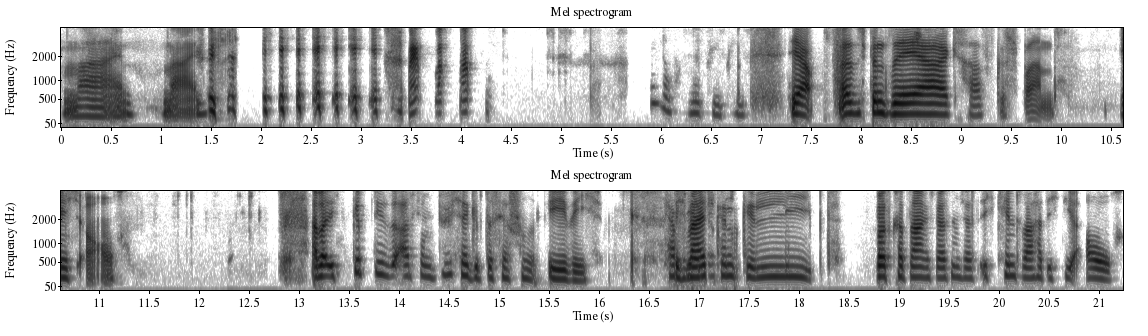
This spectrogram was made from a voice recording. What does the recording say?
Nein. Nein. Ja, also ich bin sehr krass gespannt. Ich auch. Aber es gibt diese Art von Bücher, gibt es ja schon ewig. Ich habe Ich die als Kind geliebt. Ich wollte gerade sagen, ich weiß nicht, als ich Kind war, hatte ich die auch.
